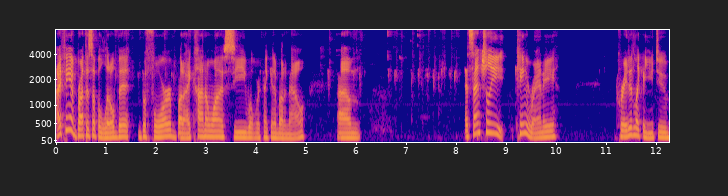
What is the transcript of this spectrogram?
i think i've brought this up a little bit before but i kind of want to see what we're thinking about it now um essentially king ranny created like a YouTube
